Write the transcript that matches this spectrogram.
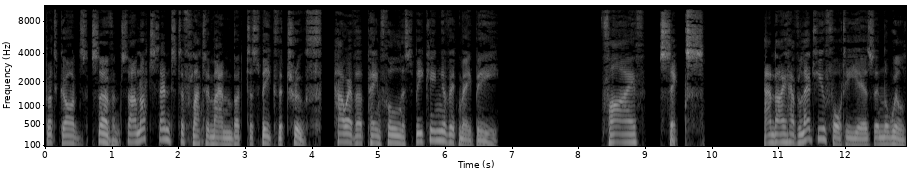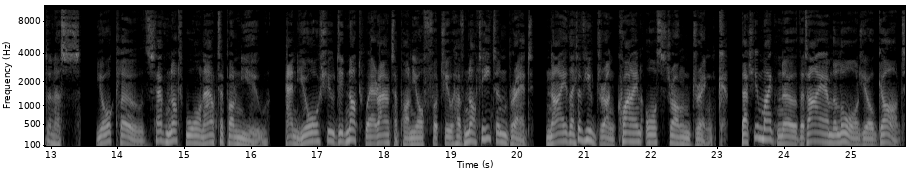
but God's servants are not sent to flatter man but to speak the truth, however painful the speaking of it may be. 5, 6. And I have led you forty years in the wilderness, your clothes have not worn out upon you, and your shoe did not wear out upon your foot you have not eaten bread, neither have you drunk wine or strong drink, that you might know that I am the Lord your God.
